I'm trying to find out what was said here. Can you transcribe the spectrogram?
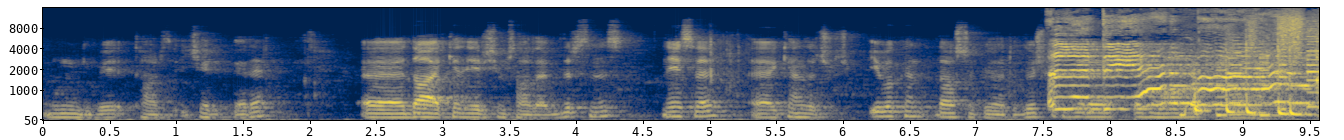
bunun gibi tarz içeriklere e, daha erken erişim sağlayabilirsiniz. Neyse e, kendinize çok çok iyi bakın. Daha sonraki videoda görüşmek üzere. O zaman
